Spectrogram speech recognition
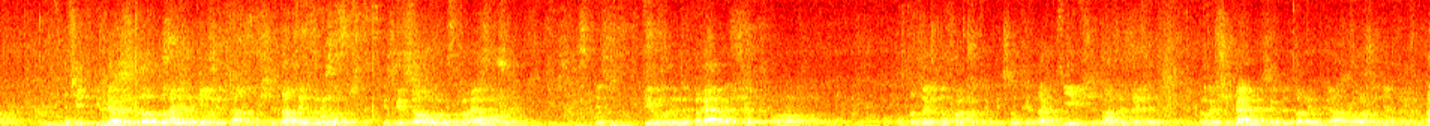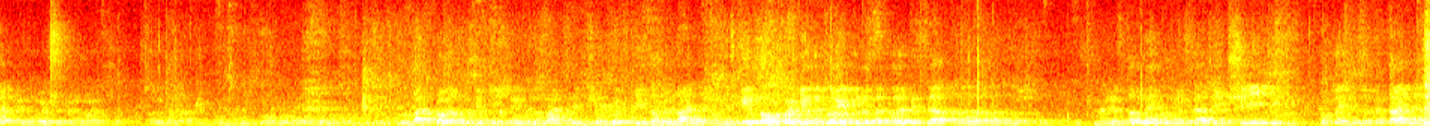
Значить, як я вже сказав, змагання закінчується 16 минут. Після цього ми беремо десь півгодини перерви, щоб остаточно оформити підсумки. Так і в 16.30 ми чекаємо всі аудиторії для оголошення результатів і нагородження переможців Ну так інформація, якщо будуть якісь запитання. Крім того, в кожній аудиторії буде знаходитися е, представник університету, якщо є якісь поточні запитання,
